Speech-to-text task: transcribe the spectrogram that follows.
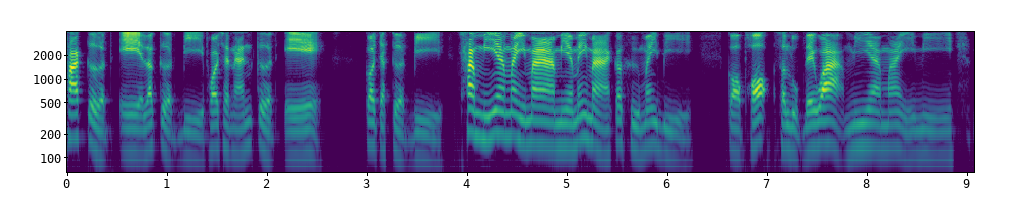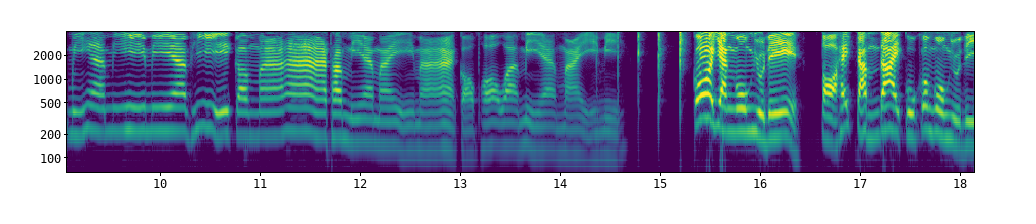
ถ้าเกิด A แล้วเกิด B เพราะฉะนั้นเกิด A ก็จะเกิด B ถ้าเมียไม่มาเมียไม่มาก็คือไม่ B ก็เพราะสรุปได้ว่าเมียไม่มี เมียมีเมียพี่ก็มา ถ้าเมียไม่มา ก็เพราะว่าเมียไม่มี ก็ยังงงอยู่ดี ต่อให้จำได้กูก็งงอยู่ดี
